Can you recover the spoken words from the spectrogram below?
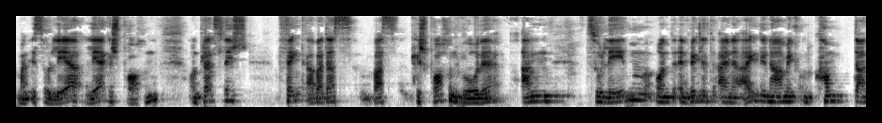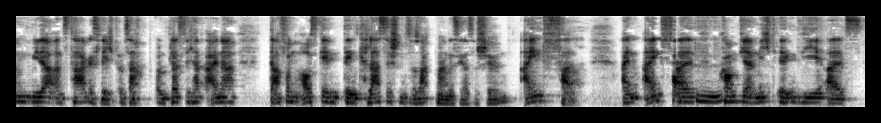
man ist so leer, leer gesprochen und plötzlich fängt aber das, was gesprochen wurde, an zu leben und entwickelt eine Eigendynamik und kommt dann wieder ans Tageslicht und sagt, und plötzlich hat einer davon ausgehend den klassischen, so sagt man das ja so schön, Einfall. Ein Einfall mhm. kommt ja nicht irgendwie als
